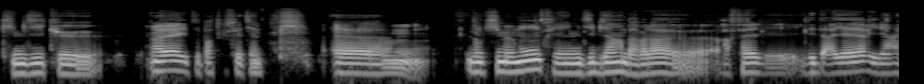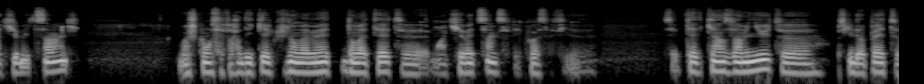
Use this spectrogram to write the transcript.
qui me dit que ouais, il était partout ce Étienne. Euh, donc il me montre et il me dit bien, bah voilà, euh, Raphaël, il est derrière, il est à 1 km 5. Moi je commence à faire des calculs dans ma, tête. Euh, bon, 1 km 5, ça fait quoi? Ça fait, euh, c'est peut-être 15-20 minutes, euh, parce qu'il doit pas être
